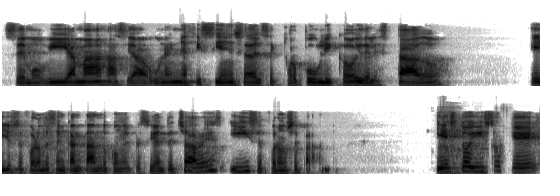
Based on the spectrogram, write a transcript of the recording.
se movía más hacia una ineficiencia del sector público y del Estado, ellos se fueron desencantando con el presidente Chávez y se fueron separando. Y esto hizo que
